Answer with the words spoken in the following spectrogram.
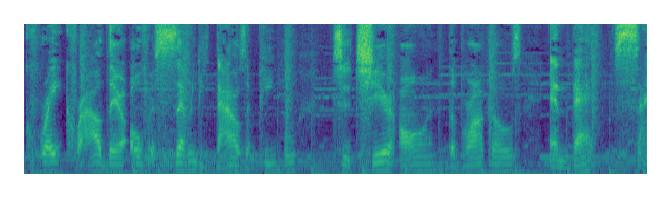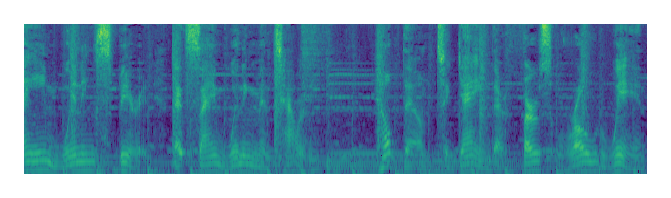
great crowd there, over 70,000 people to cheer on the Broncos. And that same winning spirit, that same winning mentality helped them to gain their first road win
